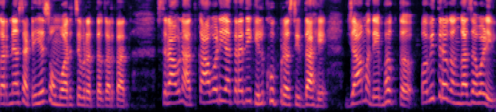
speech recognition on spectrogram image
करण्यासाठी हे सोमवारचे व्रत करतात. श्रावणात कावड यात्रा देखील खूप प्रसिद्ध आहे ज्यामध्ये भक्त पवित्र गंगाजवळील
